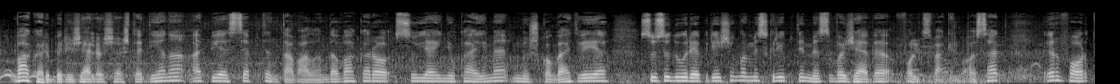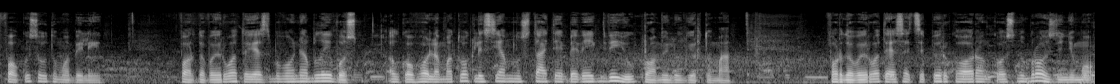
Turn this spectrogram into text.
Vakar birželio 6 dieną apie 7 val. vakaro Sujainių kaime Miško gatvėje susidūrė priešingomis kryptimis važiavę Volkswagen Passat ir Ford Focus automobiliai. Fordo vairuotojas buvo neblaivus, alkoholio matuoklis jam nustatė beveik 2 promilių girtumą. Fordo vairuotojas atsipirko rankos nubrozdinimu,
